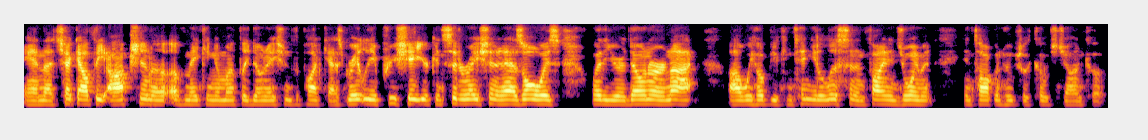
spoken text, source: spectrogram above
and uh, check out the option of, of, making a monthly donation to the podcast. Greatly appreciate your consideration. And as always, whether you're a donor or not, uh, we hope you continue to listen and find enjoyment in Talking Hoops with Coach John Cook.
